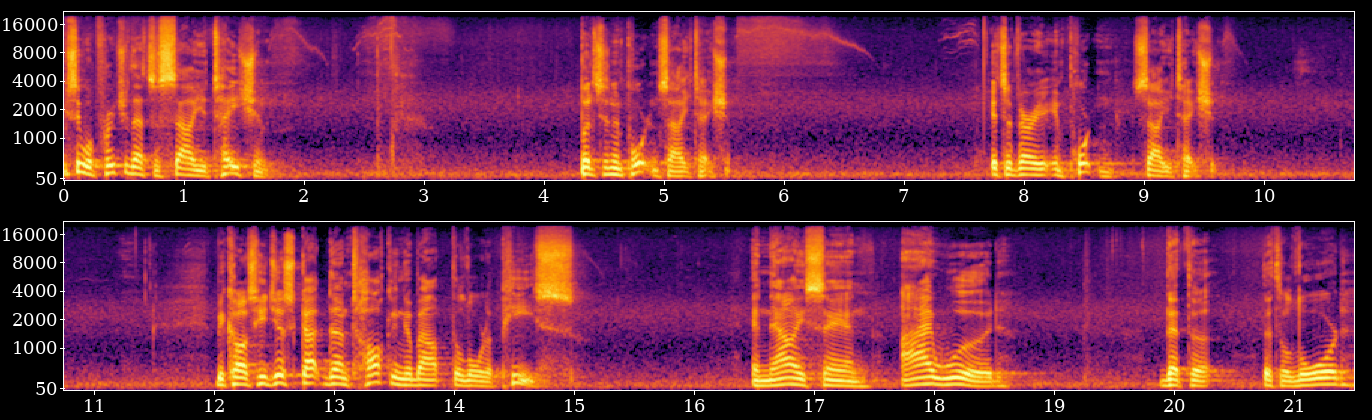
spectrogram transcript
You say well preacher that's a salutation. But it's an important salutation. It's a very important salutation. Because he just got done talking about the Lord of peace and now he's saying, I would that the, that the Lord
